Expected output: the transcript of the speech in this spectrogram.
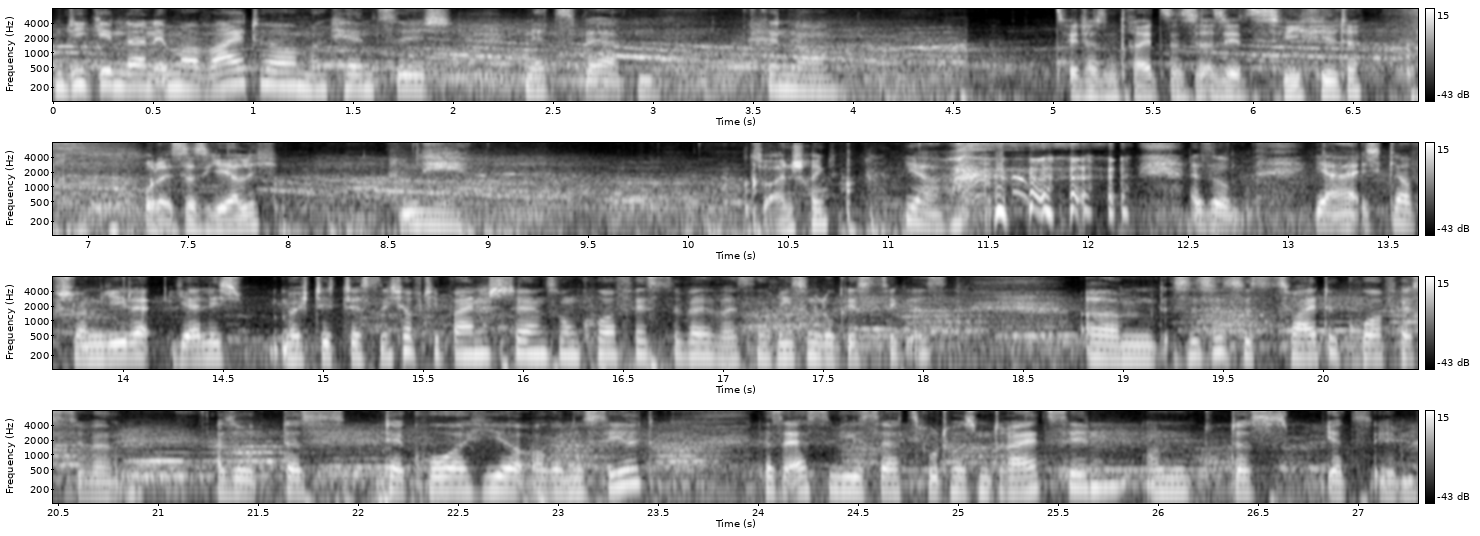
und die gehen dann immer weiter, man kennt sich, Netzwerken. Genau. 2013 ist also jetzt wie vielte? Oder ist das jährlich? Nee. Anstrengend? Ja. also ja, ich glaube schon, jährlich möchte ich das nicht auf die Beine stellen, so ein Chorfestival, weil es eine Riesenlogistik ist. Ähm, das ist jetzt das zweite Chorfestival. Also das der Chor hier organisiert. Das erste, wie gesagt, 2013 und das jetzt eben,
